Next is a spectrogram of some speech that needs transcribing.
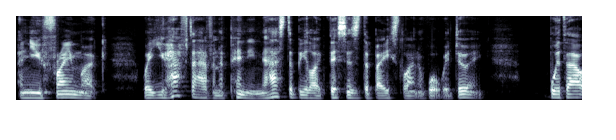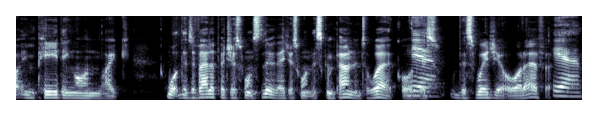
a new framework where you have to have an opinion? It has to be like, this is the baseline of what we're doing without impeding on like what the developer just wants to do. They just want this component to work or yeah. this, this widget or whatever. Yeah.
